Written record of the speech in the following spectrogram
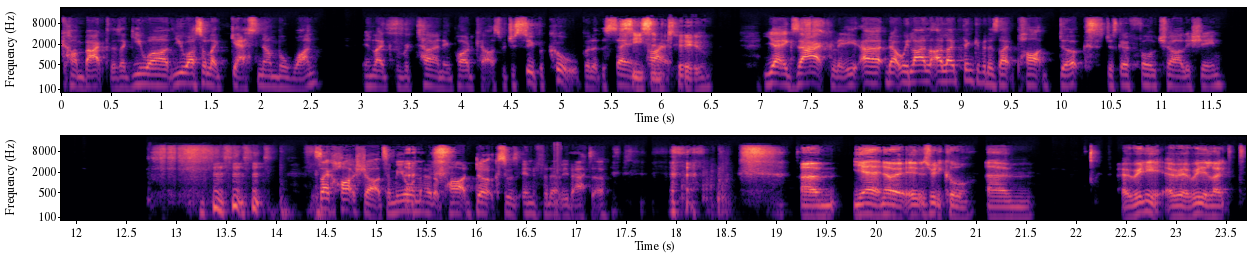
come back to this like you are you are sort of like guest number one in like the returning podcast which is super cool but at the same Season time two. yeah exactly uh no we like i like think of it as like part ducks just go full charlie sheen it's like hot shots and we all know that part ducks was infinitely better um, yeah, no, it was really cool. Um, I really, I really liked.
